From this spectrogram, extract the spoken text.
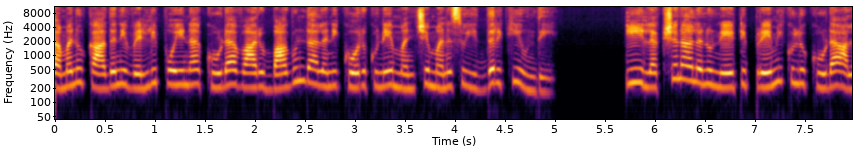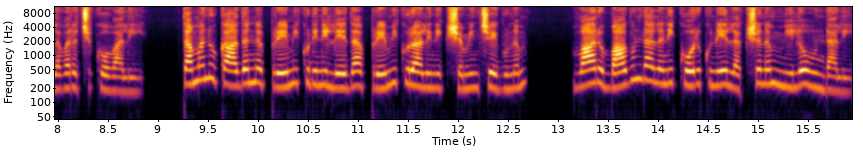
తమను కాదని వెళ్ళిపోయినా కూడా వారు బాగుండాలని కోరుకునే మంచి మనసు ఇద్దరికీ ఉంది. ఈ లక్షణాలను నేటి ప్రేమికులు కూడా అలవరచుకోవాలి. తమను కాదన్న ప్రేమికుడిని లేదా ప్రేమికురాలిని క్షమించే గుణం వారు బాగుండాలని కోరుకునే లక్షణం మీలో ఉండాలి.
